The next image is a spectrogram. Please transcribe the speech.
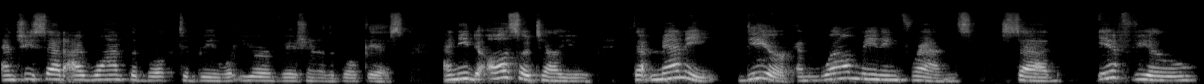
And she said, I want the book to be what your vision of the book is. I need to also tell you that many dear and well meaning friends said, if you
